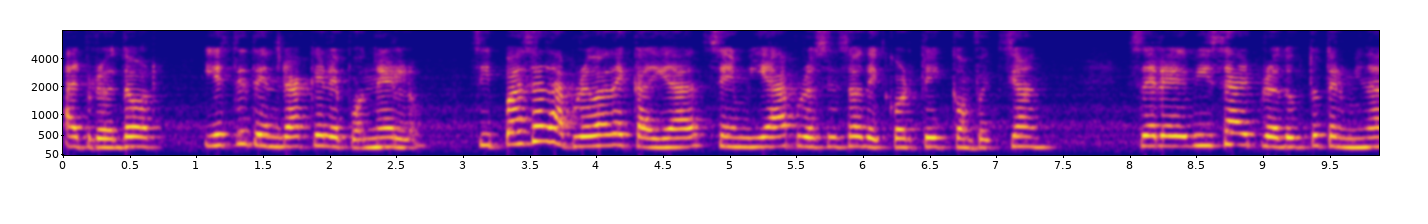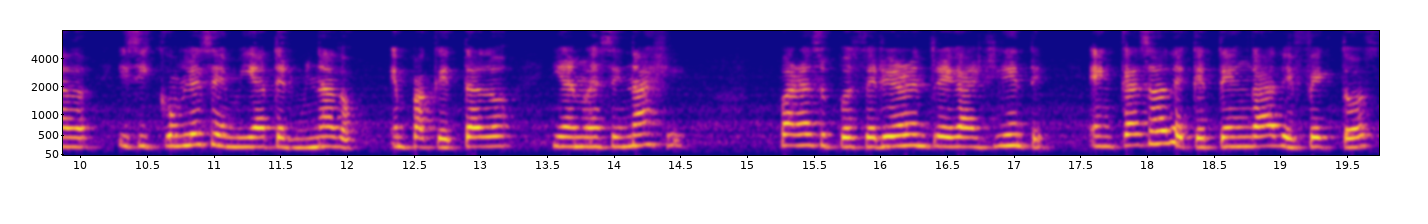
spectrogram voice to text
al proveedor y éste tendrá que reponerlo. Si pasa la prueba de calidad, se envía a proceso de corte y confección. Se revisa el producto terminado y si cumple se envía terminado, empaquetado y almacenaje para su posterior entrega al cliente. En caso de que tenga defectos,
